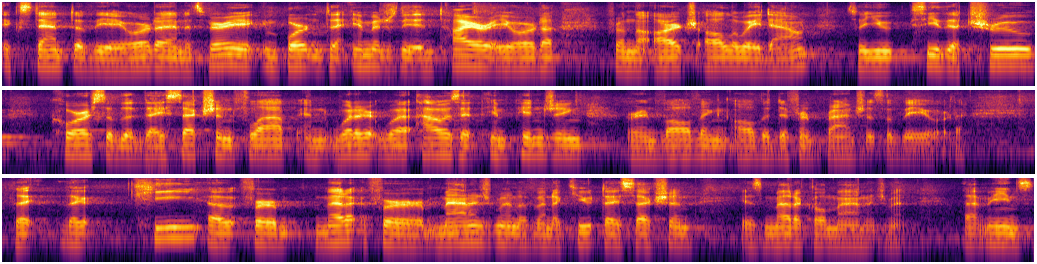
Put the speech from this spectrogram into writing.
extent of the aorta, and it's very important to image the entire aorta from the arch all the way down, so you see the true course of the dissection flap and what, are, what how is it impinging or involving all the different branches of the aorta. The, the key uh, for, for management of an acute dissection is medical management. That means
